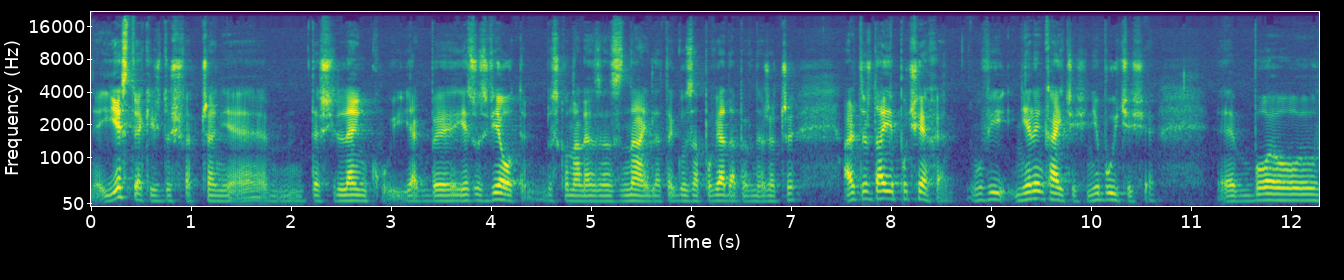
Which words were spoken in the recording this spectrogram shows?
Jest to jakieś doświadczenie mm, też lęku i jakby Jezus wie o tym, doskonale zna i dlatego zapowiada pewne rzeczy, ale też daje pociechę. Mówi, nie lękajcie się, nie bójcie się, y, bo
